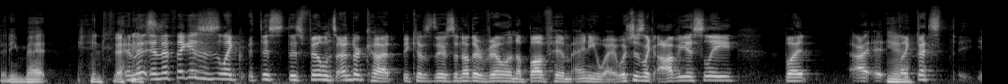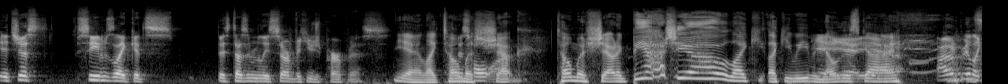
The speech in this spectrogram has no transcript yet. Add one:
that he met in Venice. And the, and the thing is, is like this this villain's undercut because there's another villain above him anyway, which is like obviously, but I it, Yeah. like that's it. Just seems like it's this doesn't really serve a huge purpose. Yeah, like whole shout, arc. Toma's shouting Biagio, like like you even know this guy. I would be like,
